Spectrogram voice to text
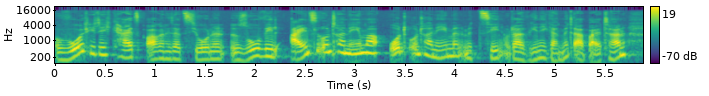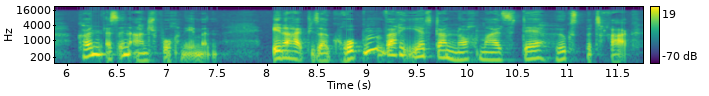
Wohltätigkeitsorganisationen sowie Einzelunternehmer und Unternehmen mit zehn oder weniger Mitarbeitern können es in Anspruch nehmen. Innerhalb dieser Gruppen variiert dann nochmals der Höchstbetrag.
